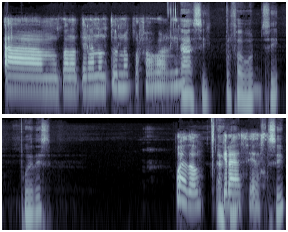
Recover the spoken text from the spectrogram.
Am, cuando tengan un turno, por favor, alguien. Ah, sí, por favor, sí, puedes. Puedo, Ajá. gracias. Sí.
